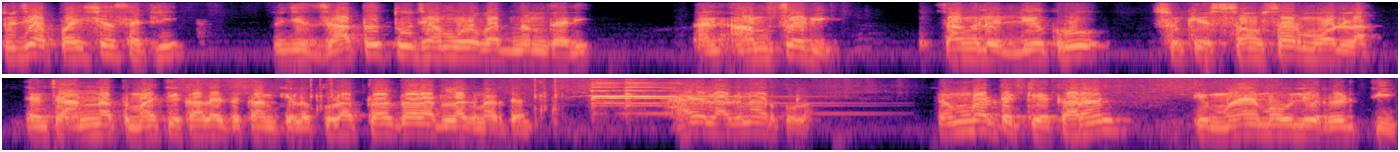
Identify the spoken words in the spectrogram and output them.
तुझ्या पैशासाठी तुझी जात तुझ्यामुळे बदनाम झाली. आणि आमचं बी चांगलं लेकरू सुखी संसार मोडला. त्यांच्या अन्नात माती कालायचं काम केलं. तुला तळतळाट लागणार त्यांचं हाय लागणार तुला. शंभर टक्के कारण ती मायमाऊली रडती.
